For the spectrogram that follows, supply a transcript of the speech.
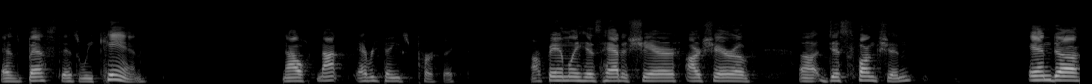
as best as we can. Now, not everything's perfect. Our family has had a share, our share of uh, dysfunction and uh,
